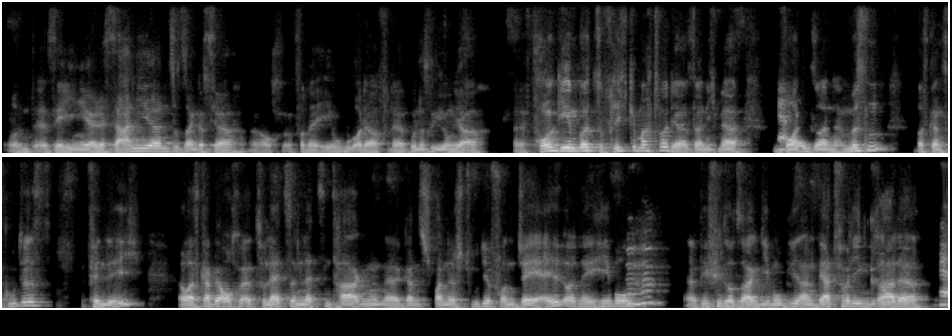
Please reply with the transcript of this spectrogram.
und äh, serielles Sanieren, sozusagen, das ja auch von der EU oder von der Bundesregierung ja äh, vorgegeben wird, zur Pflicht gemacht wird, ja, also nicht mehr ja. wollen, sondern müssen, was ganz gut ist, finde ich. Aber es gab ja auch äh, zuletzt in den letzten Tagen eine ganz spannende Studie von JL, eine Erhebung, mhm. äh, wie viel sozusagen die Immobilien an Wert verlieren gerade. Ja.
